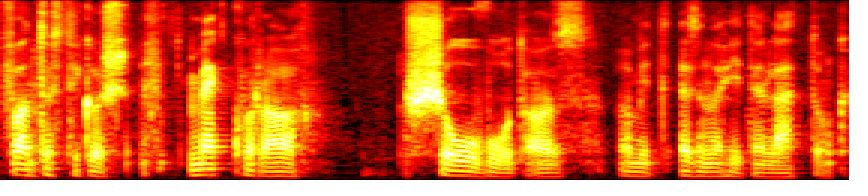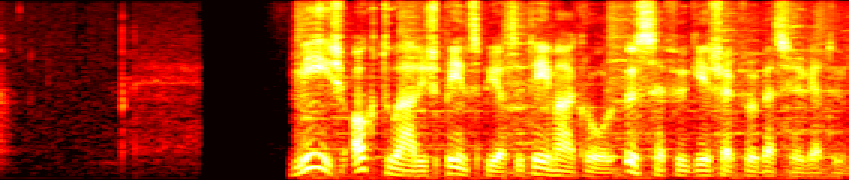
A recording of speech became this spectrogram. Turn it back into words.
Fantasztikus. Mekkora show volt az, amit ezen a héten láttunk. Mi is aktuális pénzpiaci témákról, összefüggésekről beszélgetünk.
